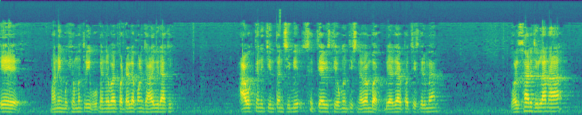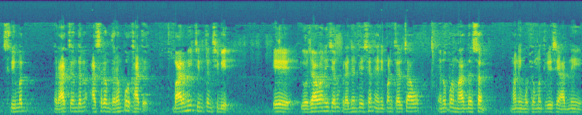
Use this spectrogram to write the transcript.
એ માનનીય મુખ્યમંત્રી ભૂપેન્દ્રભાઈ પટેલે પણ જાળવી રાખી. આ વખતેની ચિંતન શિબિર સત્યાવીસથી ઓગણત્રીસ નવેમ્બર બે હજાર પચીસ દરમિયાન વલસાડ જિલ્લાના શ્રીમદ રાજચંદ્રન આશ્રમ ધરમપુર ખાતે બારમી ચિંતન શિબિર એ યોજાવાની છે, એનું પ્રેઝન્ટેશન, એની પણ ચર્ચાઓ, એનું પણ માર્ગદર્શન માની મુખ્યમંત્રી શ્રી આજની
